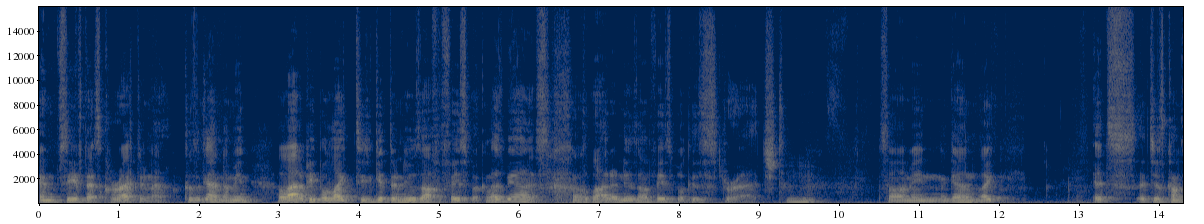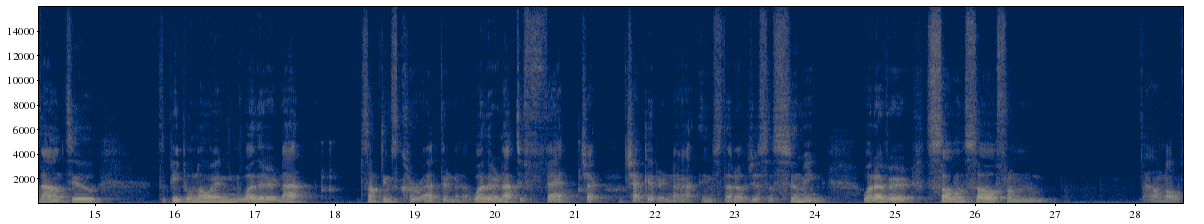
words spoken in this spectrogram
and see if that's correct or not. Because again, I mean, a lot of people like to get their news off of Facebook, and let's be honest, a lot of news on Facebook is stretched. Mm-hmm. So I mean, again, like it's it just comes down to the people knowing whether or not something's correct or not, whether or not to fact check check it or not, instead of just assuming whatever so and so from I don't know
